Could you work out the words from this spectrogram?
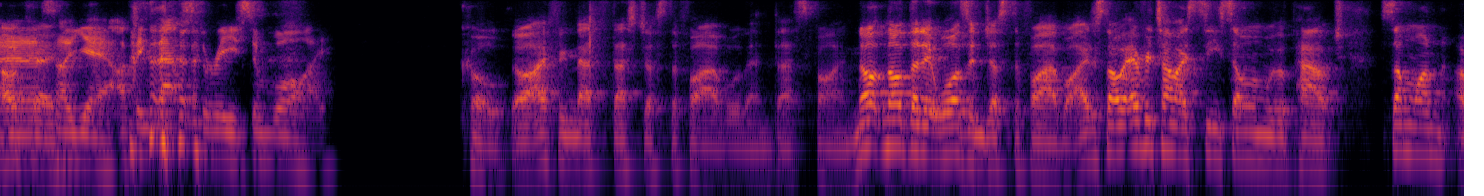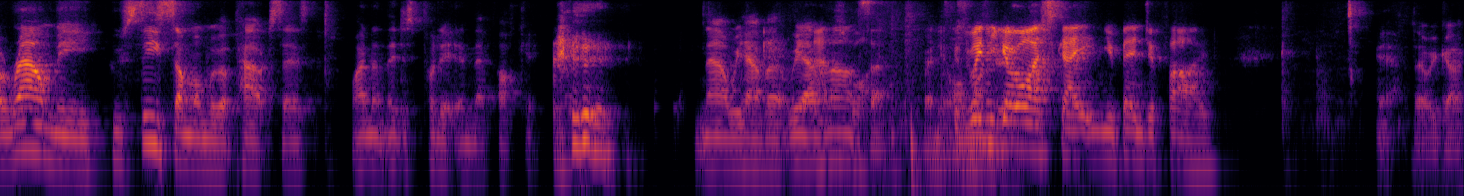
Uh, Okay. So yeah, I think that's the reason why. Cool. I think that's that's justifiable then. That's fine. Not not that it wasn't justifiable. I just thought every time I see someone with a pouch, someone around me who sees someone with a pouch says, "Why don't they just put it in their pocket?" Now we have a we have an answer. Because when you go ice skating, you bend your phone. Yeah, there we go.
